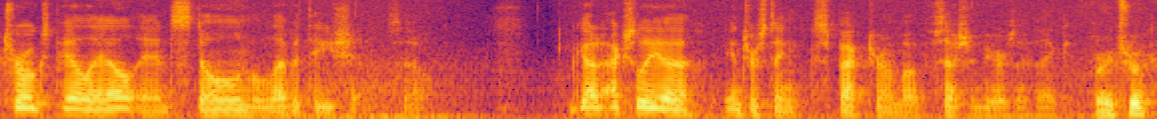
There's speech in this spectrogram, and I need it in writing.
Trogs Pale Ale, and Stone Levitation. So we got actually a interesting spectrum of session beers, I think. Very true. I don't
